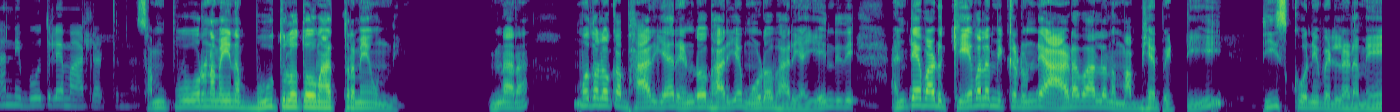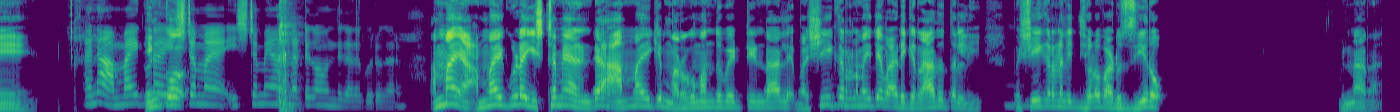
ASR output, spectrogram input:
అన్ని బూతులే మాట్లాడుతున్నారు. సంపూర్ణమైన బూతులతో మాత్రమే ఉంది. విన్నారా? మొదలు ఒక భార్య రెండో భార్య మూడో భార్య ఏంది ఇది అంటే వాడు కేవలం ఇక్కడ ఉండే ఆడవాళ్ళను మభ్యపెట్టి తీసుకొని వెళ్ళడమే. అయినా అమ్మాయి కూడా ఇంకో- ఇష్టమే ఇష్టమే అన్నట్టుగా ఉంది కదా గురుగారు. అమ్మాయి అమ్మాయికి కూడా ఇష్టమే అంటే ఆ అమ్మాయికి మరుగుమందు పెట్టిండా? లే వశీకరణం అయితే వాడికి రాదు తల్లి. వశీకరణ విద్యలో వాడు జీరో. విన్నారా?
